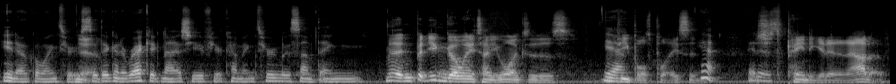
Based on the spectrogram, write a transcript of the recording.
you know going through yeah. so they're going to recognize you if you're coming through with something and, but you can go anytime you want because it is the people's place and yeah, it it's is. just a pain to get in and out of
